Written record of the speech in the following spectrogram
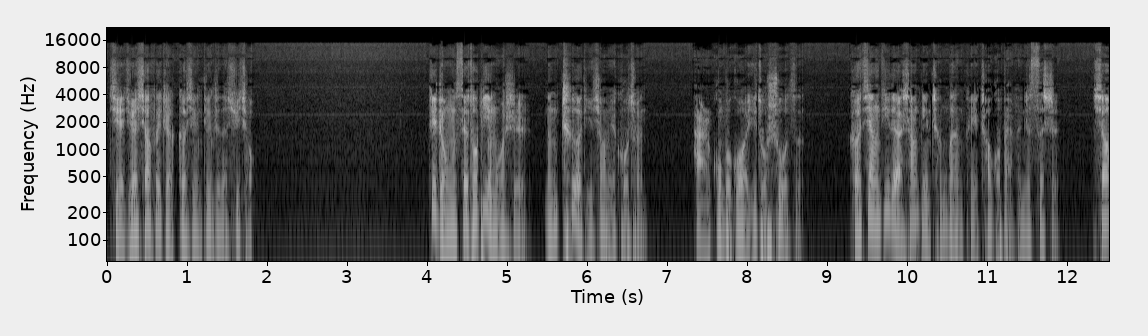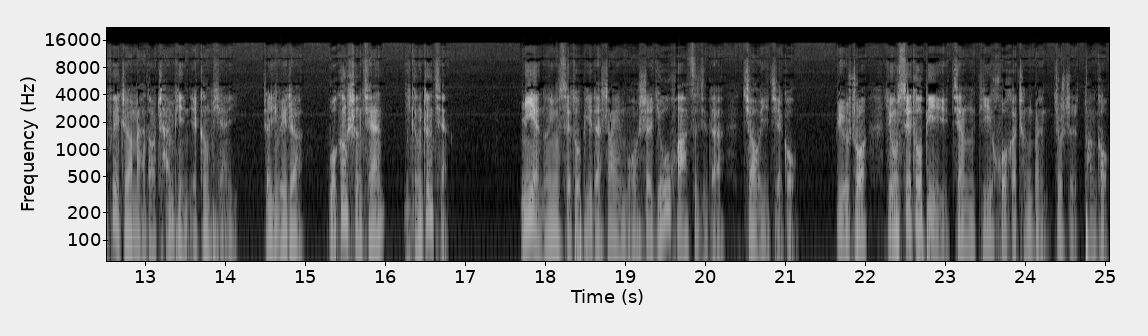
解决消费者个性定制的需求。这种 C to B 模式能彻底消灭库存。海尔公布过一组数字，可降低的商品成本可以超过百分之四十，消费者买到产品也更便宜。这意味着我更省钱，你更挣钱。你也能用 C to B 的商业模式优化自己的交易结构，比如说用 C to B 降低获客成本就是团购，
